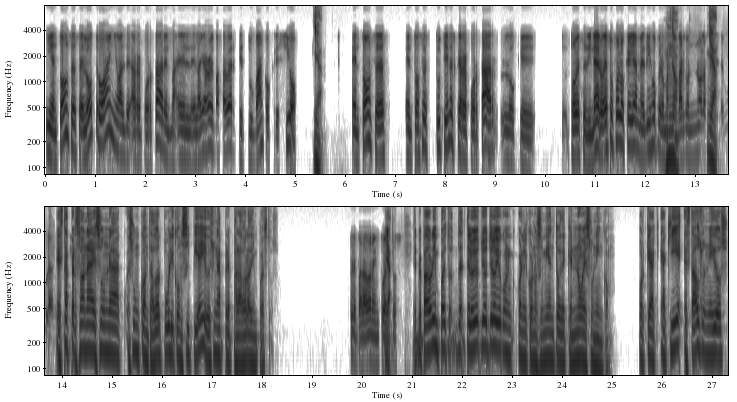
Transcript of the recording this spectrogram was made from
y entonces el otro año al, reportar el, el, el, IRS va a saber que tu banco creció. Ya. Entonces, entonces tú tienes que reportar lo que todo ese dinero. Eso fue lo que ella me dijo, pero más sin embargo no la estoy segura. ¿Esta persona es una es un contador público, un CPA o es una preparadora de impuestos? Preparadora de impuestos. El preparador de impuestos, te lo, yo te lo digo con, el conocimiento de que no es un income. Porque aquí, Estados Unidos,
